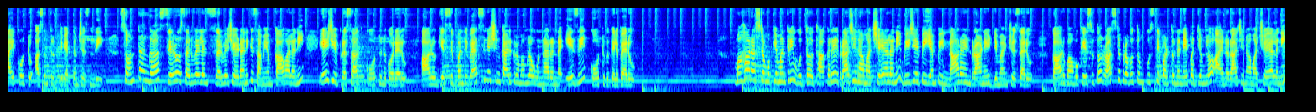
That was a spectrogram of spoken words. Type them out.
హైకోర్టు అసంతృప్తి వ్యక్తం చేసింది. సొంతంగా సెరో సర్వేలెన్స్ సర్వే చేయడానికి సమయం కావాలని ఏజీ ప్రసాద్ కోర్టును కోరారు. ఆరోగ్య సిబ్బంది వ్యాక్సినేషన్ కార్యక్రమంలో ఉన్నారన్న ఏజీ కోర్టుకు తెలిపారు. మహారాష్ట్ర ముఖ్యమంత్రి ఉద్ధవ్ ఠాకరే రాజీనామా చేయాలని BJP MP Narayan Rane demand చేశారు. కారు బాంబు కేసుతో రాష్ట్ర ప్రభుత్వం కుస్తీ పడుతున్న నేపథ్యంలో ఆయన రాజీనామా చేయాలని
